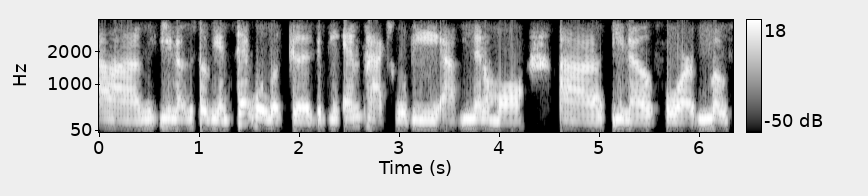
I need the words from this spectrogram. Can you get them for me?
um, you know, so the intent will look good, but the impacts will be uh, minimal, uh, you know, for most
